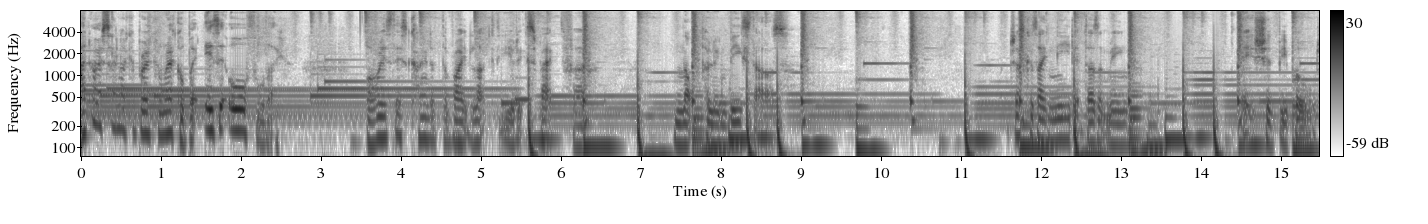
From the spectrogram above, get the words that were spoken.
I know I sound like a broken record, but is it awful though? Or is this kind of the right luck that you'd expect for not pulling V stars? Just because I need it doesn't mean it should be pulled.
